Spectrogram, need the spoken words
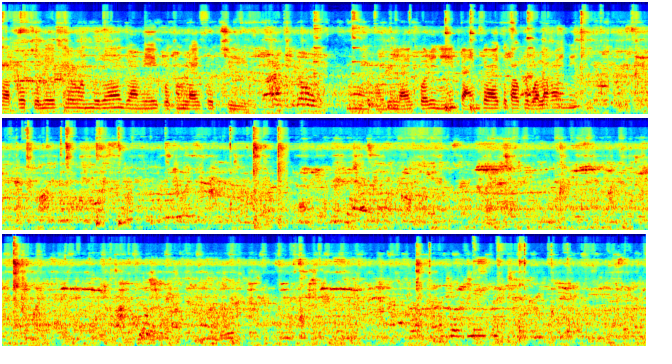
তারপর চলে এসেছে বন্ধুরা, যে আমি এই প্রথম লাইভ করছি। হুম কোনোদিন লাইভ করিনি টাইমটা হয়তো কাউকে বলা হয়নি। Thank you.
